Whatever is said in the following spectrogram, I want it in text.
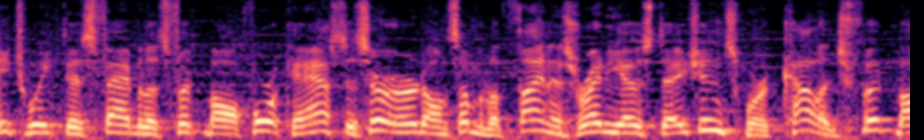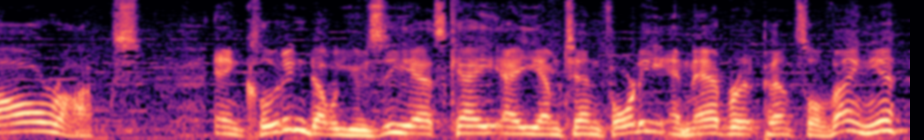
Each week, this fabulous football forecast is heard on some of the finest radio stations where college football rocks, including WZSK AM 1040 in Everett, Pennsylvania,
